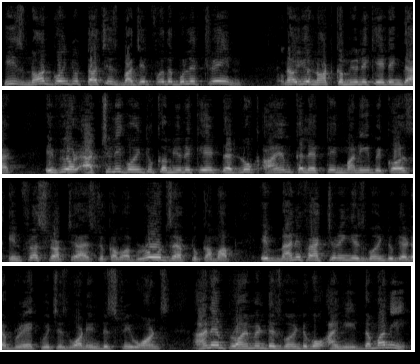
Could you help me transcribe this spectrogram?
He's not going to touch his budget for the bullet train. Okay. Now, you're not communicating that. If you're actually going to communicate that, look, I am collecting money because infrastructure has to come up, roads have to come up, if manufacturing is going to get a break, which is what industry wants, unemployment is going to go, I need the money.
